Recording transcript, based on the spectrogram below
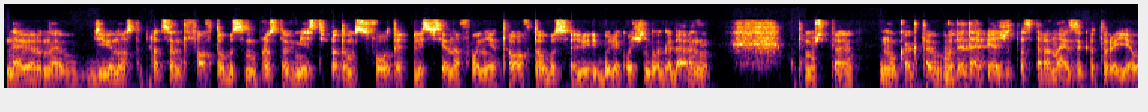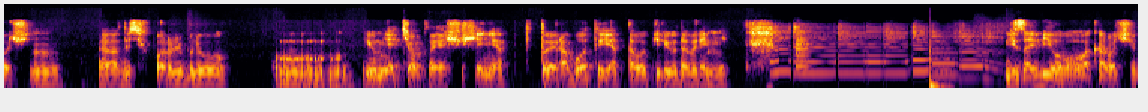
наверное, 90% автобуса мы просто вместе потом сфотались все на фоне этого автобуса. Люди были очень благодарны, потому что, ну, как-то... Вот это, опять же, та сторона, из-за которой я очень э, до сих пор люблю и у меня теплые ощущения от той работы и от того периода времени. Изобиловало, короче,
